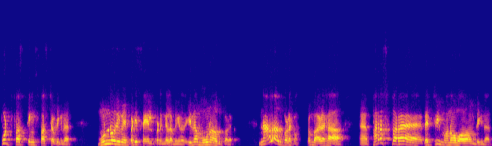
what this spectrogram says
புட் ஃபர்ஸ்ட் திங்ஸ் ஃபர்ஸ்ட் அப்படிங்கிறார். முன்னுரிமைப்படி செயல்படுங்கள் அப்படிங்கிறார். இதுதான் மூணாவது பழக்கம். நாலாவது பழக்கம் ரொம்ப அழகா பரஸ்பர வெற்றி மனோபாவம் அப்படிங்கிறார்.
